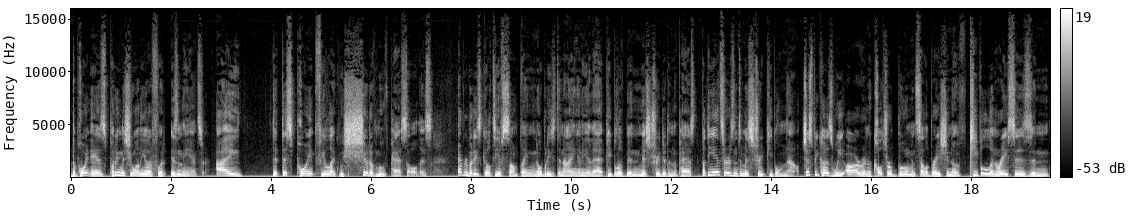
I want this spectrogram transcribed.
The point is, putting the shoe on the other foot isn't the answer. I, at this point, feel like we should have moved past all this everybody's guilty of something. Nobody's denying any of that. People have been mistreated in the past. But the answer isn't to mistreat people now. Just because we are in a cultural boom and celebration of people and races and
